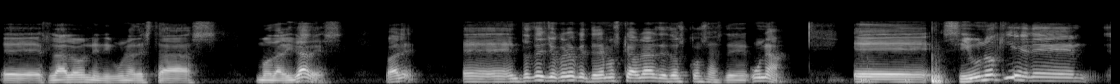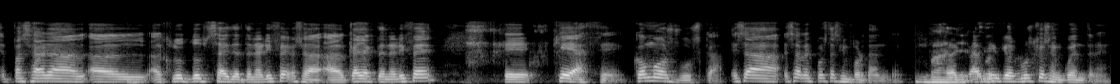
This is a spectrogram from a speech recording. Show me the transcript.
eh, slalom ni ninguna de estas modalidades, ¿vale? Eh, entonces yo creo que tenemos que hablar de dos cosas. De una, eh, si uno quiere pasar al, Club Dubside de Tenerife, o sea, al Kayak Tenerife, eh, ¿qué hace? ¿Cómo os busca? Esa, respuesta es importante. para que alguien que os busque os encuentre.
